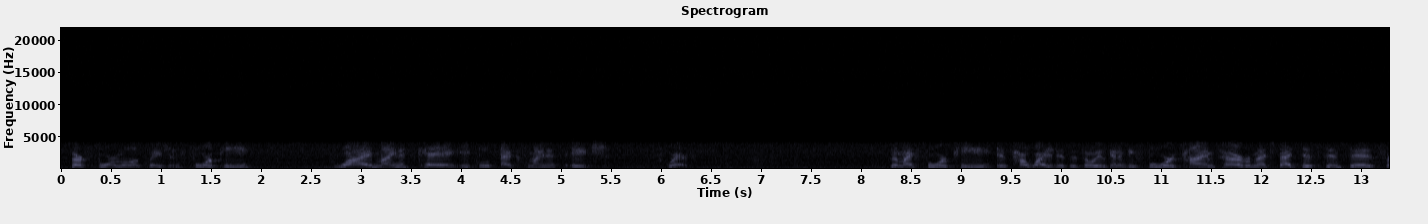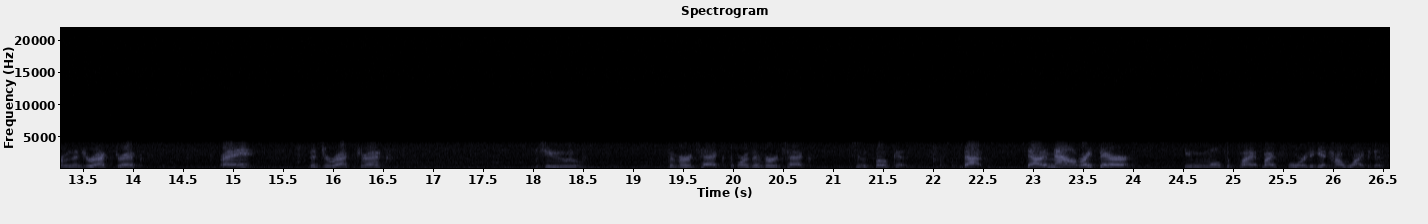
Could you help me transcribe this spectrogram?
It's our formal equation. 4p y minus k equals x minus h squared. So my 4p is how wide it is. It's always going to be 4 times however much that distance is from the directrix, right? The directrix to the vertex or the vertex to the focus. That, that amount right there, you multiply it by 4 to get how wide it is.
